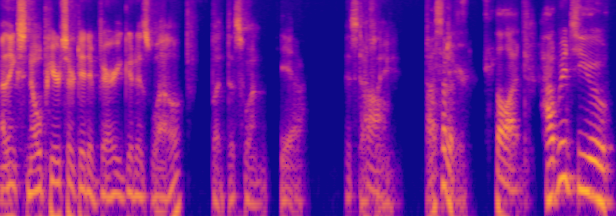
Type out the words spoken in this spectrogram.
i Mhm. think snowpiercer did it very good as well but this one yeah. it's definitely I top sort of thought, how would you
